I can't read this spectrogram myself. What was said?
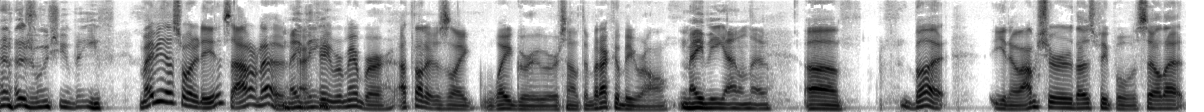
I know there's wushu beef. Maybe that's what it is. I don't know. Maybe. I can't remember. I thought it was like Wagyu or something, but I could be wrong. Maybe I don't know. Uh, but you know, I'm sure those people sell that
